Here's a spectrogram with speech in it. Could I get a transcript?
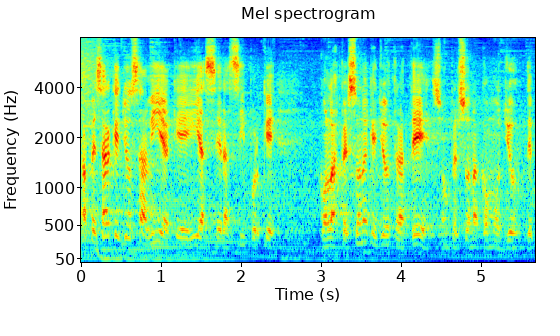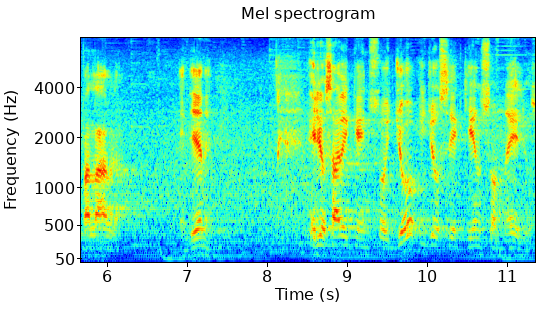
A pesar que yo sabía que iba a ser así porque con las personas que yo traté son personas como yo, de palabra, ¿entiendes? ellos saben quién soy yo y yo sé quién son ellos.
